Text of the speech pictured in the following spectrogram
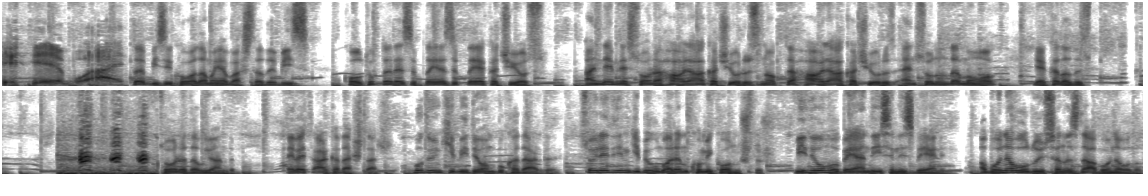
bizi kovalamaya başladı biz. Koltuklara zıplaya zıplaya kaçıyoruz. Annemle sonra hala kaçıyoruz nokta hala kaçıyoruz en sonunda Momo yakaladı. Sonra da uyandım. Evet arkadaşlar, bugünkü videom bu kadardı. Söylediğim gibi umarım komik olmuştur. Videomu beğendiyseniz beğenin. Abone olduysanız da abone olun.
